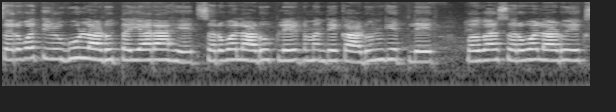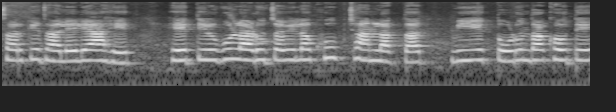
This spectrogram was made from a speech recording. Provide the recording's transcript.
सर्व तिळगुळ लाडू तयार आहेत. सर्व लाडू प्लेटमध्ये काढून घेतलेत. बघा सर्व लाडू एकसारखे झालेले आहेत. हे तिळगुळ लाडू चवीला खूप छान लागतात. मी एक तोडून दाखवते.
